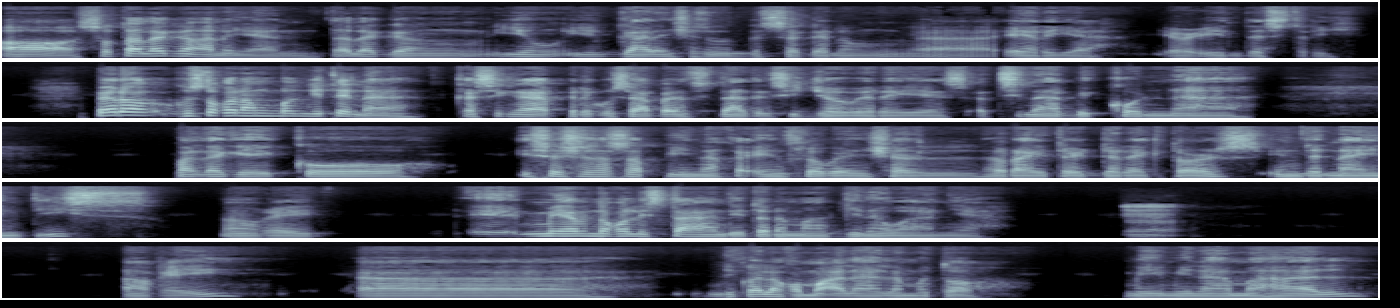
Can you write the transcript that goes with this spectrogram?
Oh, so talagang ano 'yan, talagang yung yung galing siya sa ganung uh, area or industry. Pero gusto ko lang banggitin ah, kasi nga pinag-usapan natin si Joey Reyes at sinabi ko na palagay ko isa siya sa pinaka-influential writer-directors in the 90s. Okay? Eh, meron ako listahan dito ng mga ginawa niya. Mm. Okay? Uh, hindi ko alam kung maalala mo to. May minamahal,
